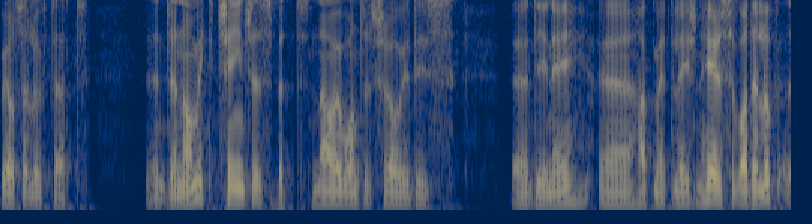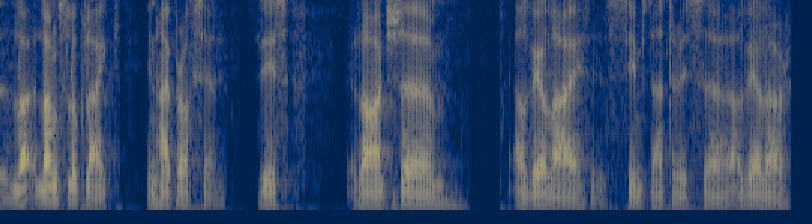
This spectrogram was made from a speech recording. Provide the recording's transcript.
We also looked at uh, genomic changes, but now I want to show you this uh, DNA uh, hypermethylation. Here's what the look, lungs look like in hyperoxia. These large um, alveoli. It seems that there is uh, alveolar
